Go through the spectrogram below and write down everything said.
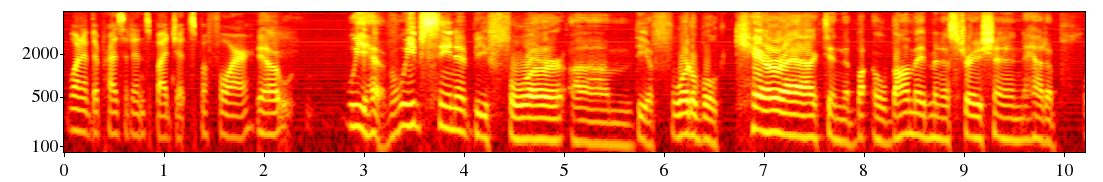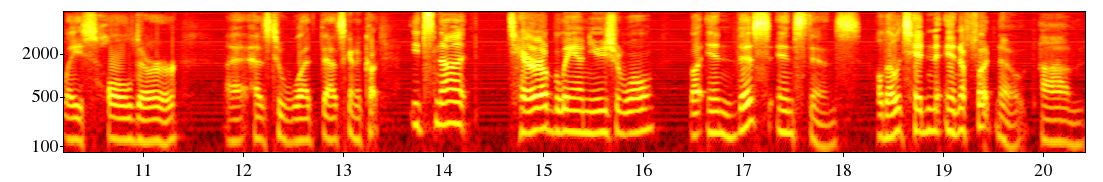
one of the President's budgets before? Yeah, we have. We've seen it before. Um, the Affordable Care Act and the Obama administration had a placeholder uh, as to what that's going to cost. It's not terribly unusual, but in this instance, although it's hidden in a footnote, um,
